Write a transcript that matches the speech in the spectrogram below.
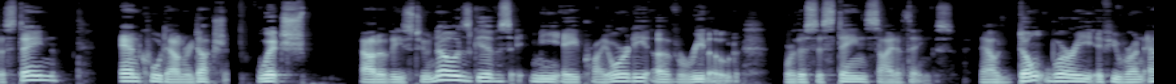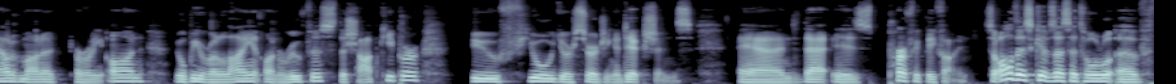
Sustain and cooldown reduction, which out of these two nodes gives me a priority of reload for the sustain side of things. Now, don't worry if you run out of mana early on, you'll be reliant on Rufus, the shopkeeper, to fuel your surging addictions, and that is perfectly fine. So, all this gives us a total of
